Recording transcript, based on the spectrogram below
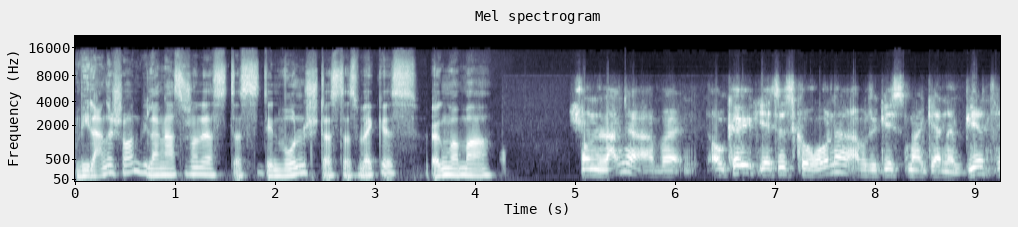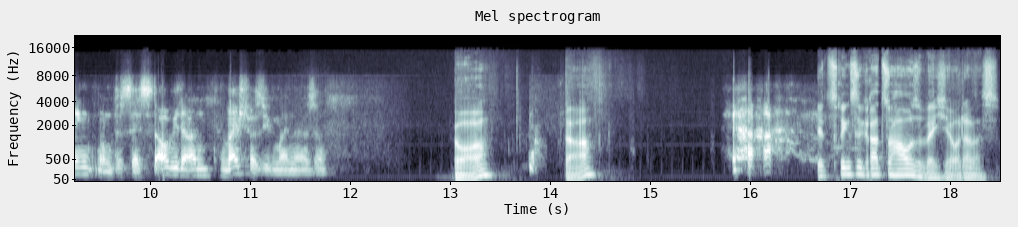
Wie lange schon? Wie lange hast du schon das, das, den Wunsch, dass das weg ist? Irgendwann mal. Schon lange, aber okay, jetzt ist Corona, aber du gehst mal gerne ein Bier trinken und das setzt auch wieder an. Weißt du, was ich meine? Also, Ja, klar. Jetzt trinkst du gerade zu Hause welche, oder was?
